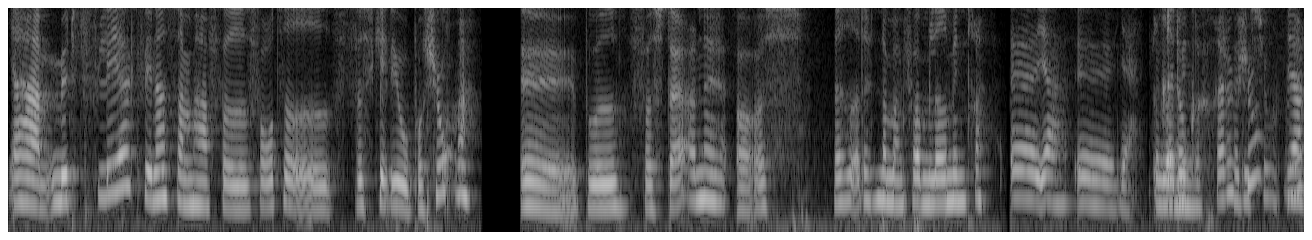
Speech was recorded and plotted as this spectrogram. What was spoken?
Jeg har mødt flere kvinder, som har fået foretaget forskellige operationer. Øh, både forstørrende og også, hvad hedder det, når man får dem lavet mindre? Øh, ja, øh, ja. Reduk- reduktion. Ja.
